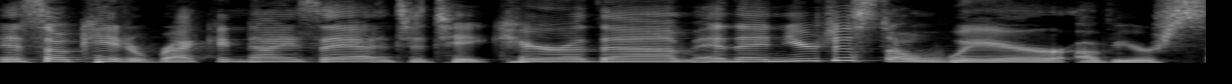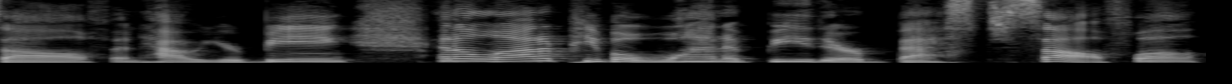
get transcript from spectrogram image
it's okay to recognize that and to take care of them. And then you're just aware of yourself and how you're being. And a lot of people want to be their best self. Well,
